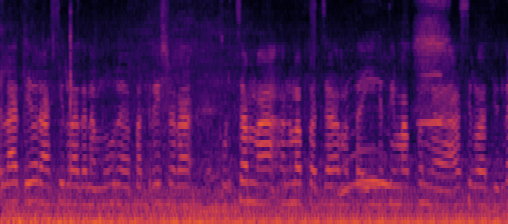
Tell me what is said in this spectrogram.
ಎಲ್ಲ ದೇವರ ಆಶೀರ್ವಾದ ನಮ್ಮೂರ ಪತ್ರೇಶ್ವರ ಹುಡ್ಸಮ್ಮ ಹನುಮಪ್ಪಜ್ಜ ಮತ್ತು ಈಗ ತಿಮ್ಮಪ್ಪನ ಆಶೀರ್ವಾದದಿಂದ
